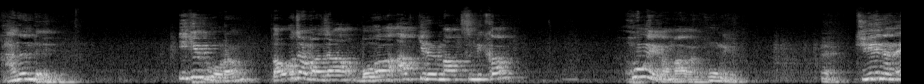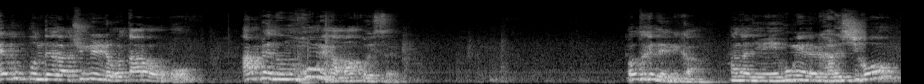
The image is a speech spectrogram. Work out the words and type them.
가는데 이게 뭐라? 나오자마자 뭐가 앞길을 막습니까? 홍해가 막아요. 홍해. 네. 뒤에는 애국 군대가 죽이려고 따라오고 앞에는 홍해가 막고 있어요. 어떻게 됩니까? 하나님이 홍해를 가르시고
